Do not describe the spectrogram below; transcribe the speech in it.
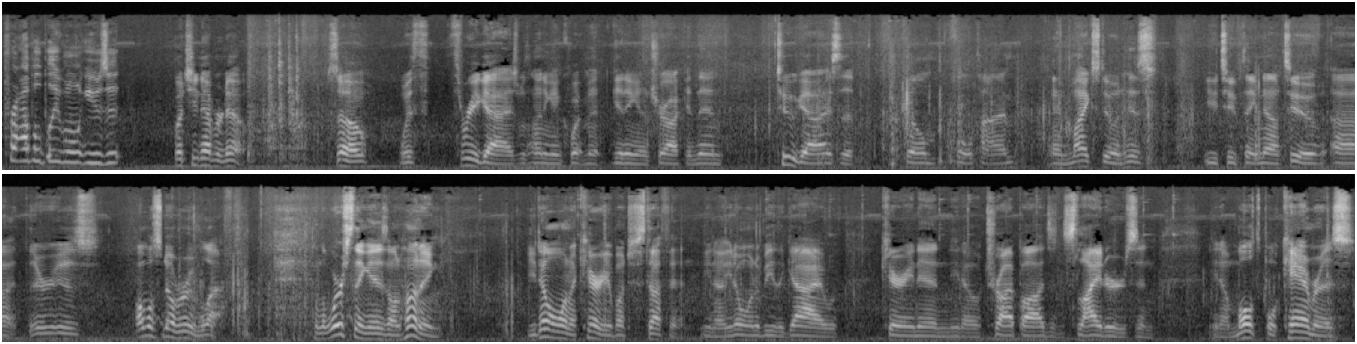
Probably won't use it, but you never know. So with three guys with hunting equipment getting in a truck and then two guys that film full time and Mike's doing his YouTube thing now too, uh, there is almost no room left. And the worst thing is on hunting, you don't want to carry a bunch of stuff in. You know, you don't want to be the guy with carrying in, you know, tripods and sliders and, you know, multiple cameras.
